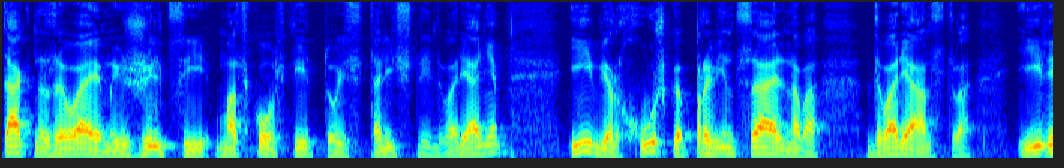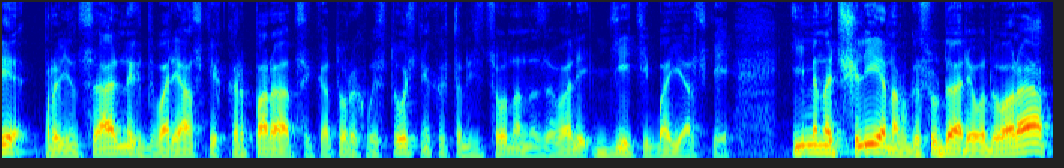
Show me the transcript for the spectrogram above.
так называемые жильцы московские, то есть столичные дворяне, и верхушка провинциального дворянства или провинциальных дворянских корпораций, которых в источниках традиционно называли «дети боярские». Именно членов государева двора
